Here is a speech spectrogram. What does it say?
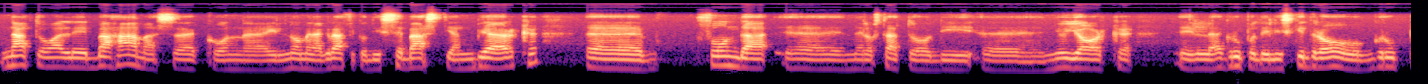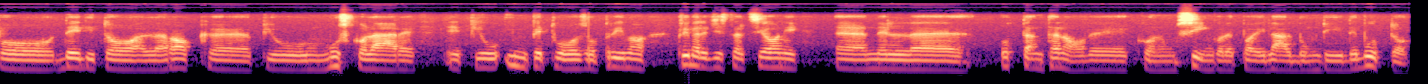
nato alle Bahamas eh, con eh, il nome anagrafico di Sebastian Björk, eh, fonda eh, nello stato di New York il gruppo degli Skid Row, gruppo dedito al rock più muscolare e più impetuoso, primo, prime registrazioni eh, nel 89 con un singolo e poi l'album di debutto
